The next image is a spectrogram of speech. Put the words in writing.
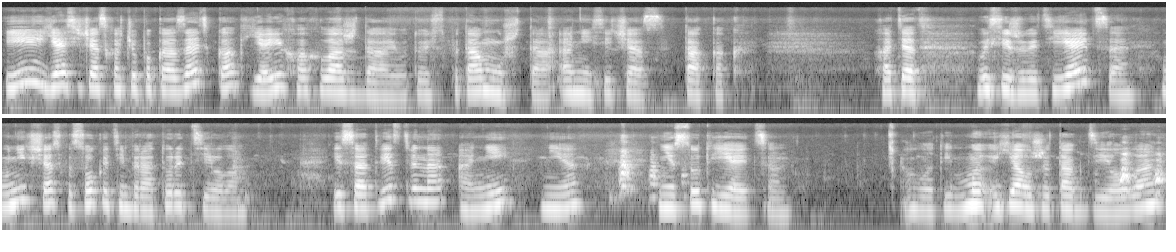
И я сейчас хочу показать, как я их охлаждаю. То есть, потому что они сейчас, так как хотят высиживать яйца, у них сейчас высокая температура тела. И, соответственно, они не несут яйца. Вот, и мы, я уже так делала.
